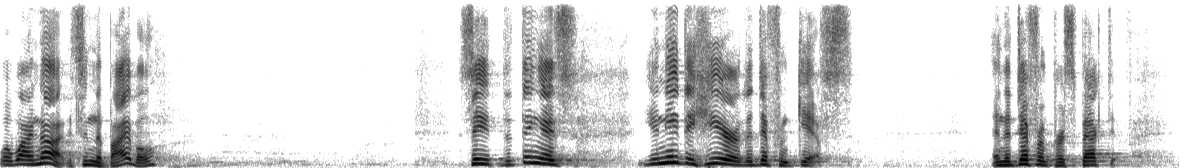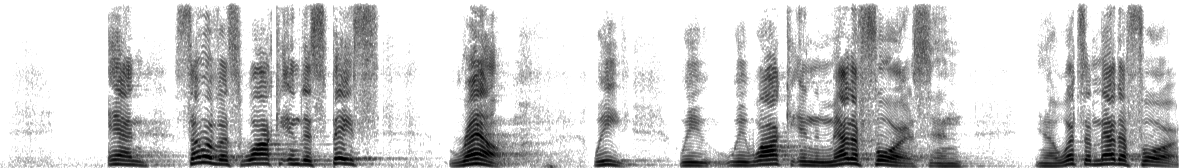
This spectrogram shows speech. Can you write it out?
Well, why not? It's in the Bible. See, the thing is, you need to hear the different gifts and the different perspective. And some of us walk in this space realm. We, we, we walk in metaphors and, you know, what's a metaphor?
